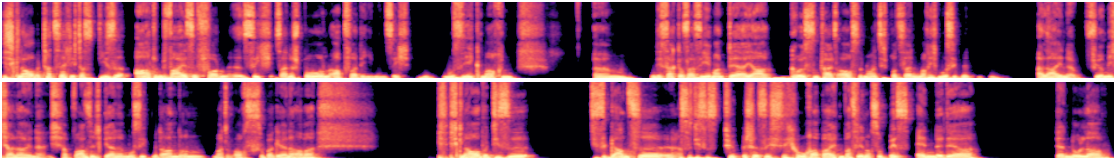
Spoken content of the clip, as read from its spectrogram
Ich glaube tatsächlich, dass diese Art und Weise von äh, sich seine Sporen abverdienen, sich Musik machen, ähm, und ich sage das als jemand, der ja größtenteils auch, so 90 Prozent mache ich Musik mit alleine, für mich alleine. Ich habe wahnsinnig gerne Musik mit anderen, mache das auch super gerne, aber ich, ich glaube, diese, diese ganze, also dieses typische sich, sich hocharbeiten, was wir noch so bis Ende der, der Nuller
